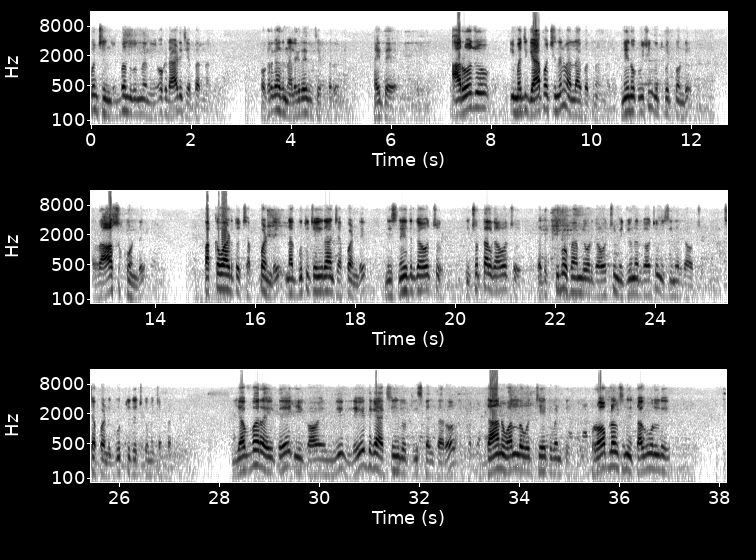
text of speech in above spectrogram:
కొంచెం ఇబ్బందిగా ఉందని ఒక డాడీ చెప్పారు నాకు. ఒకరు కాదు నలుగురేది చెప్పారు. అయితే ఆ రోజు ఈ మధ్య గ్యాప్ వచ్చిందని వెళ్ళలేకపోతున్నాను అన్నారు. నేను ఒక విషయం గుర్తుపెట్టుకోండి రాసుకోండి పక్కవాడితో చెప్పండి నాకు గుర్తు చేయరా అని చెప్పండి. నీ స్నేహితుడు కావచ్చు నీ చుట్టాలు కావచ్చు లేకపోతే కిబో ఫ్యామిలీ వాడు కావచ్చు మీ జూనియర్ కావచ్చు మీ సీనియర్ కావచ్చు చెప్పండి గుర్తు తెచ్చుకోమని చెప్పండి. ఎవరైతే ఈ కాయిన్ని లేట్గా ఎక్స్చేంజ్లో తీసుకెళ్తారో దానివల్ల వచ్చేటువంటి ప్రాబ్లమ్స్ని తగువుల్ని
